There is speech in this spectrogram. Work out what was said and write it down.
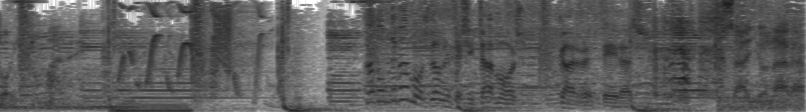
soy tu madre. A dónde vamos no necesitamos carreteras. Sayonara.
